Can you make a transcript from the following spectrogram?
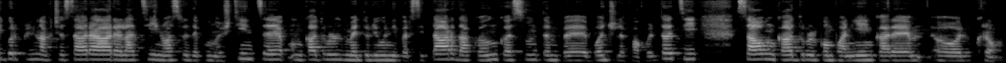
desigur, prin accesarea relației noastre de cunoștințe în cadrul mediului universitar universitar, dacă încă suntem pe băncile facultății sau în cadrul companiei în care lucrăm.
